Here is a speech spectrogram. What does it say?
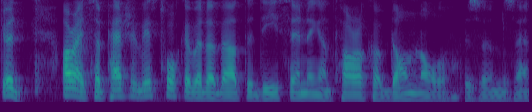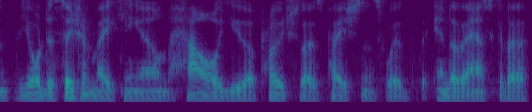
Good. All right, so Patrick, let's talk a bit about the descending and thoracoabdominal aneurysms and your decision making on how you approach those patients with endovascular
